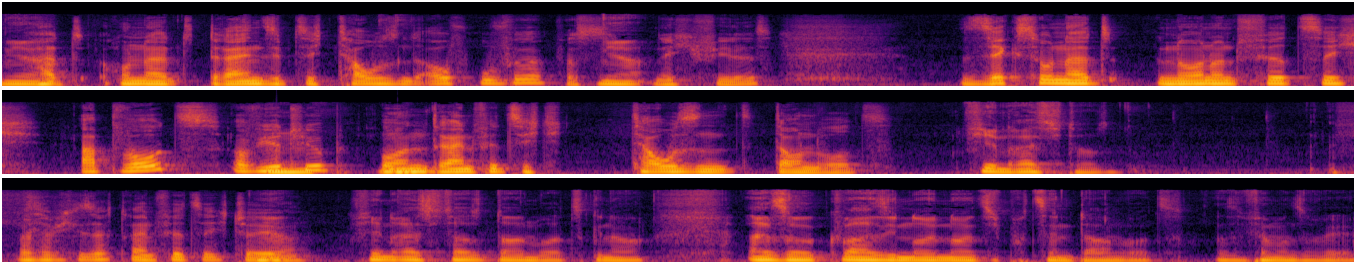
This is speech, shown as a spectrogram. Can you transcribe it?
Ja. hat 173.000 Aufrufe, was Ja. nicht viel ist. 649 Upvotes auf Mhm. YouTube und 43.000 Downvotes. gibt. 34.000. Was habe ich gesagt? 43? Entschuldigung. Ja, 34.000 Downvotes, genau. Also quasi 99% Downvotes, also wenn man so will.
